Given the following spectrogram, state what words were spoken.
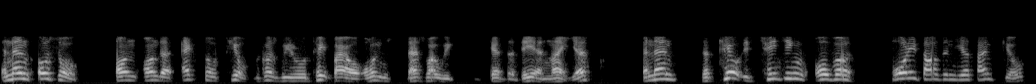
And then also on, on the axial tilt, because we rotate by our own, that's why we get the day and night, yes? And then the tilt is changing over 40,000 year time scale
